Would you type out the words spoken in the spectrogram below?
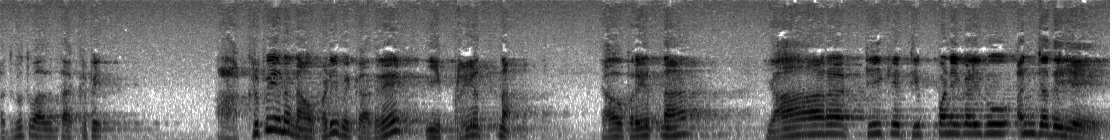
ಅದ್ಭುತವಾದಂತಹ ಕೃಪೆ. ಆ ಕೃಪೆಯನ್ನು ನಾವು ಪಡಿಬೇಕಾದ್ರೆ ಈ ಪ್ರಯತ್ನ. ಯಾವ ಪ್ರಯತ್ನ? ಯಾರ ಟೀಕೆ ಟಿಪ್ಪಣಿಗಳಿಗೂ ಅಂಜದೆಯೇ?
